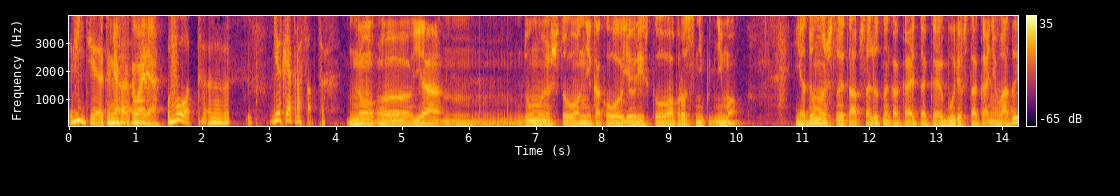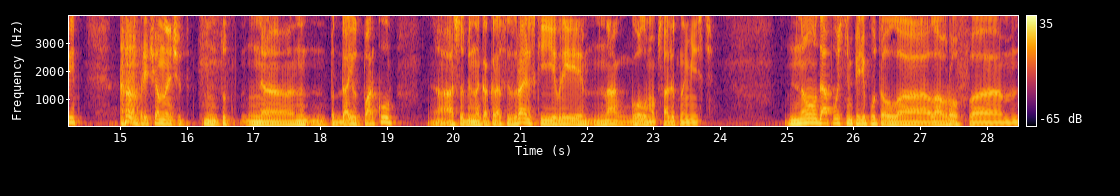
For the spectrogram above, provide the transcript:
виде. Это мягко говоря. Вот. Если о красавцах. Ну, я думаю, что он никакого еврейского вопроса не поднимал. Я думаю, что это абсолютно какая-то такая буря в стакане воды. Причем, значит, тут э, поддают парку, особенно как раз израильские евреи, на голом абсолютном месте. Ну, допустим, перепутал э, Лавров э,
